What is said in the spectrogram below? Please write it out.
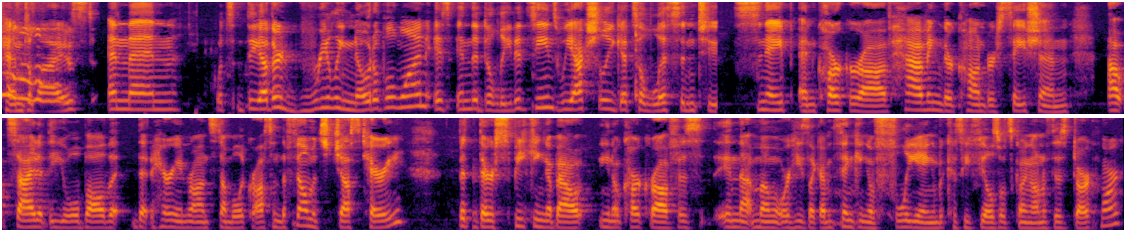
Oh. tantalized. Oh. And then what's the other really notable one is in the deleted scenes we actually get to listen to Snape and Karkaroff having their conversation outside at the Yule Ball that that Harry and Ron stumble across. In the film, it's just Harry, but they're speaking about you know Karkaroff is in that moment where he's like, I'm thinking of fleeing because he feels what's going on with his Dark Mark.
